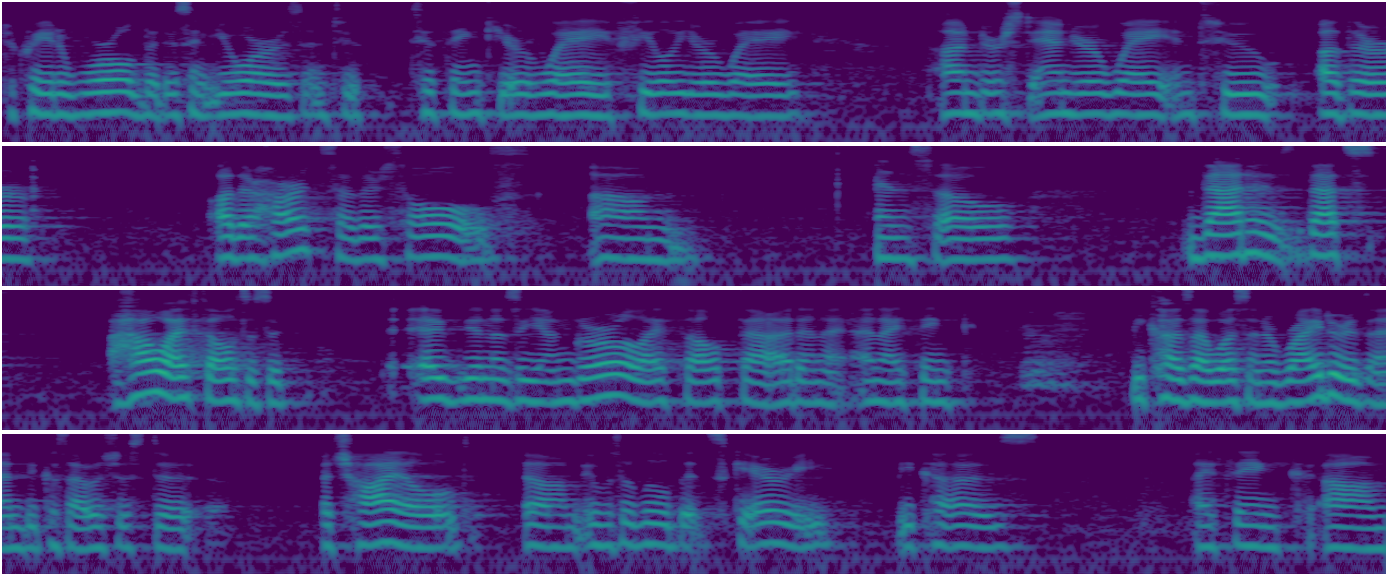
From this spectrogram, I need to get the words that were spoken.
to create a world that isn't yours and to to think your way, feel your way, understand your way into other, other hearts, other souls. Um, and so that is, that's how I felt as a, even as a young girl, I felt that. And I, and I think because I wasn't a writer then, because I was just a, a child, um, it was a little bit scary because I think um,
